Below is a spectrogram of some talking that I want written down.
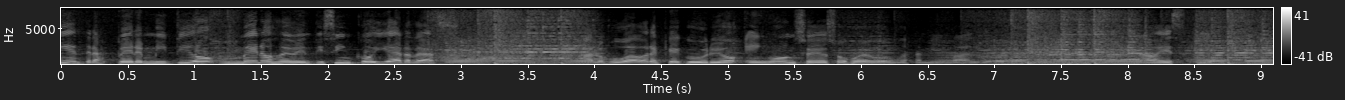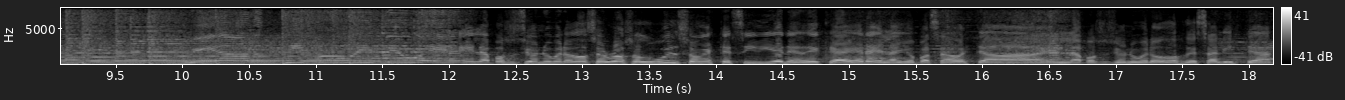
Mientras permitió menos de 25 yardas a los jugadores que cubrió en 11 de esos juegos. Un animal, bro. Una bestia. En la posición número 12, Russell Wilson. Este sí viene de caer. El año pasado estaba en la posición número 2 de esa lista.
